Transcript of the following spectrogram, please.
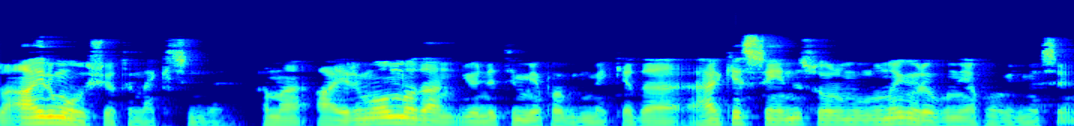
ayrım oluşuyor tırnak içinde. Ama ayrım olmadan yönetim yapabilmek ya da herkes kendi sorumluluğuna göre bunu yapabilmesi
